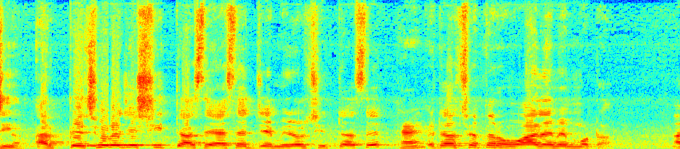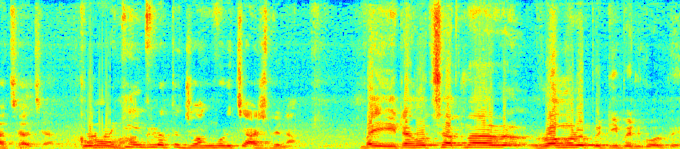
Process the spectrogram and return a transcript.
জি আর পেছনে যে শীটটা আছে এসের যে মিরর শীটটা আছে হ্যাঁ। এটা হচ্ছে আপনার ওয়ান এম এম মোটা। আচ্ছা আচ্ছা। কোনো এগুলোতে জংমরিচ আসবে না? ভাই এটা হচ্ছে আপনার রঙের উপর ডিপেন্ড করবে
